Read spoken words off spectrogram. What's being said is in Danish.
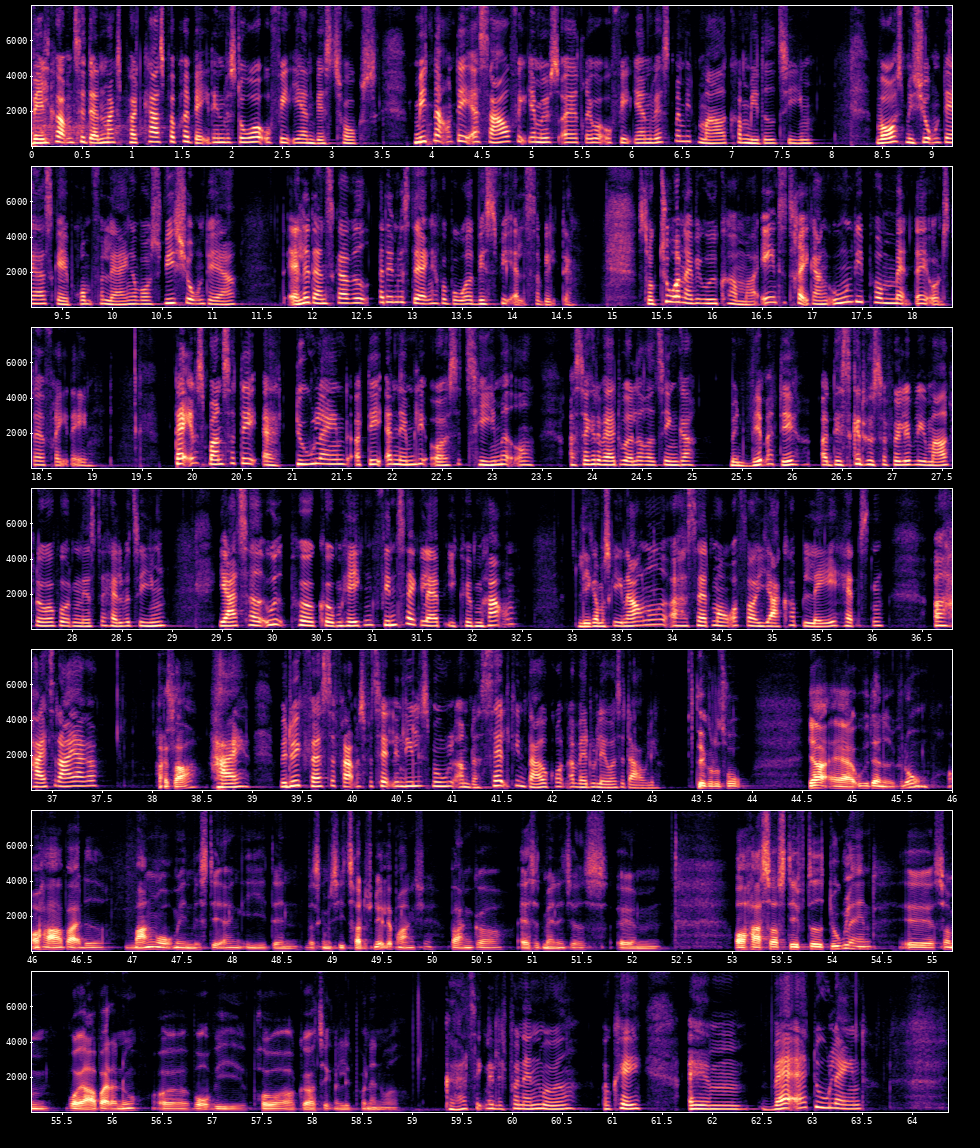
Velkommen til Danmarks podcast for private investorer, Ophelia Invest Talks. Mit navn det er Sara Ophelia Møs, og jeg driver Ophelia Invest med mit meget committed team. Vores mission det er at skabe rum for læring, og vores vision det er, at alle danskere ved, at investeringer er på bordet, hvis vi altså vil det. Strukturen er, at vi udkommer en til tre gange ugentligt på mandag, onsdag og fredag. Dagens sponsor det er Duland, og det er nemlig også temaet. Og så kan det være, at du allerede tænker, men hvem er det? Og det skal du selvfølgelig blive meget klogere på den næste halve time. Jeg er taget ud på Copenhagen Fintech Lab i København, ligger måske i navnet, og har sat mig over for Jakob Lage Hansen. Og hej til dig, Jakob. Hej Sara. Hej. Vil du ikke først og fremmest fortælle en lille smule om dig selv, din baggrund og hvad du laver til daglig? Det kan du tro. Jeg er uddannet økonom og har arbejdet mange år med investering i den, hvad skal man sige, traditionelle branche, banker, asset managers, øhm, og har så stiftet Dougland, øh, som, hvor jeg arbejder nu, øh, hvor vi prøver at gøre tingene lidt på en anden måde. Gøre tingene lidt på en anden måde. Okay. Øhm, hvad er Dougland?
